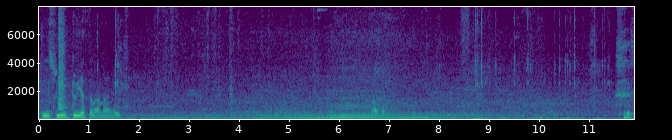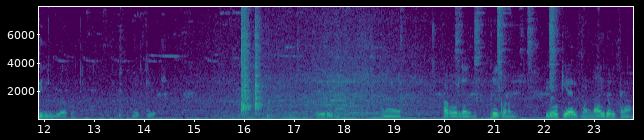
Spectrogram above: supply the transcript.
இது ஸ்வீட் உயர்த்தலாம் நாங்கள் பார்ப்போம் இருந்து பார்ப்போம் ஓகே சரி ஆனால் பார்ப்போம் ஒரு கேட்கணும் இது ஓகேயா இருக்குமென்னா இது எடுக்கலாம்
